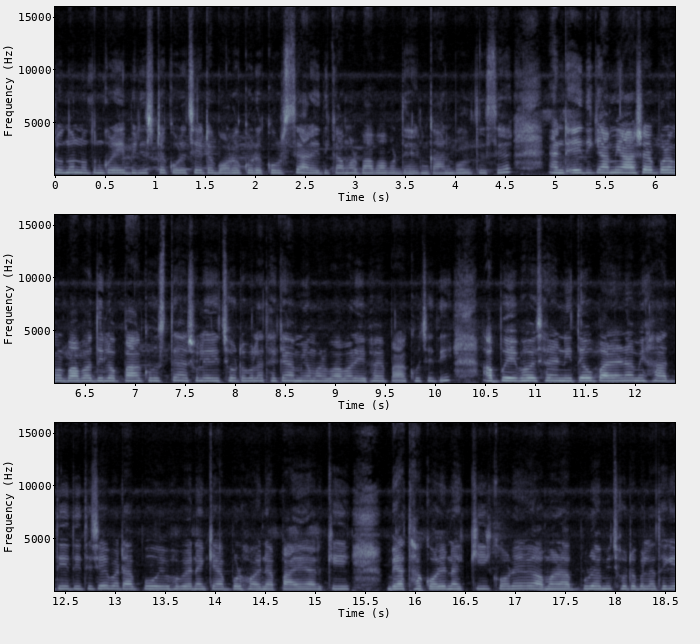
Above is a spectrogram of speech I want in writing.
সুন্দর, নতুন করে এই ব্রিজটা করেছে, এটা বড় করে করছে আর এদিকে আমার বাবা আবার দেখেন গান বলতেছে। অ্যান্ড এইদিকে আমি আসার পর আমার বাবা দিল পা খুঁজতে, আসলে এই ছোটোবেলা থেকে আমি আমার বাবার এইভাবে পা খুঁজে দিই। আব্বু এইভাবে ছাড়া নিতেও পারে না, আমি হাত দিয়ে দিতে চাই বাট আব্বু ওইভাবে নাকি আব্বুর হয় না, পায়ে আর কি ব্যথা করে না, কি করে? আমার আব্বুর আমি ছোটোবেলা থেকে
